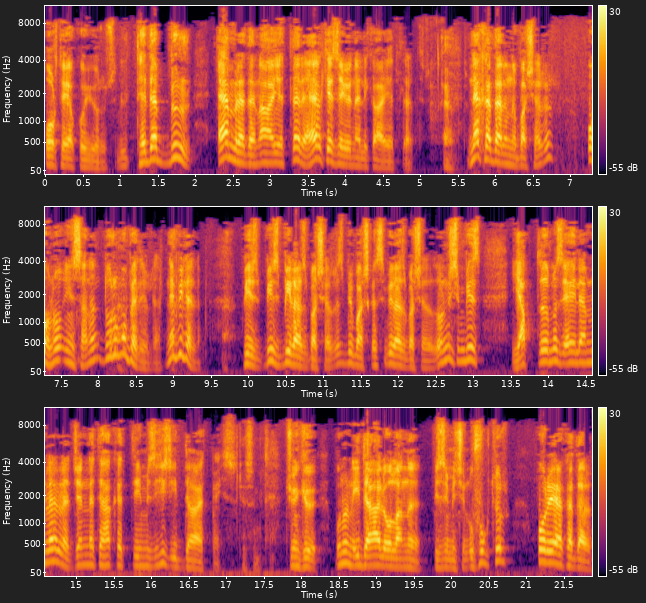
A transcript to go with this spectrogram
ortaya koyuyoruz. Tedebbür emreden ayetler herkese yönelik ayetlerdir. Evet. Ne kadarını başarır onu insanın durumu belirler. Ne bilelim. Biz biz biraz başarırız, bir başkası biraz başarır. Onun için biz yaptığımız eylemlerle cenneti hak ettiğimizi hiç iddia etmeyiz. Kesinlikle. Çünkü bunun ideal olanı bizim için ufuktur. Oraya kadar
